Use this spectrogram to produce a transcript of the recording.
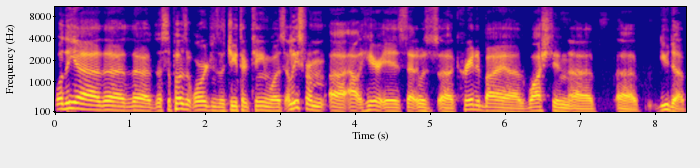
Well, the uh, the the the supposed origins of G thirteen was at least from uh, out here is that it was uh, created by uh, Washington uh, uh, UW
